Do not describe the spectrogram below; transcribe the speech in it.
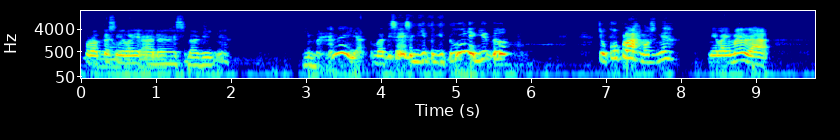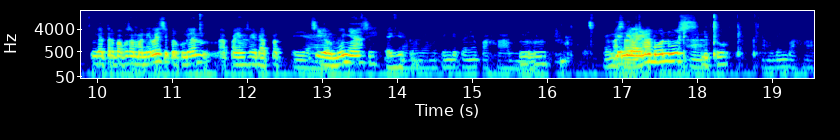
protes nilai ada dan sebagainya. Gimana ya? Berarti saya segitu gitunya gitu. Cukup lah maksudnya. Nilai mah nggak terpaku sama nilai sih perkuliahan apa yang saya dapat iya. si ilmunya sih kayak yang, gitu. yang penting kitanya paham. Mm-mm. Tapi ya nilai masalahnya mah bonus Ah. gitu. yang penting paham.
